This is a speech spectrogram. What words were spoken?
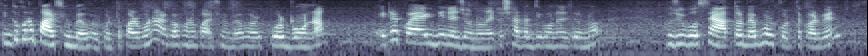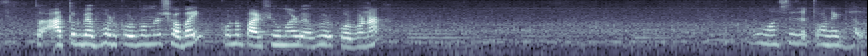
কিন্তু কোনো পারফিউম ব্যবহার করতে পারব না, আর কখনো পারফিউম ব্যবহার করব না। এটা কয়েকদিনের জন্য না, এটা সারা জীবনের জন্য। হুজুর বলছে আতর ব্যবহার করতে পারবেন। তো আতর ব্যবহার করব আমরা সবাই, কোনো পারফিউম আর ব্যবহার করব না। ময়শ্চারাইজারটা অনেক ভালো।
